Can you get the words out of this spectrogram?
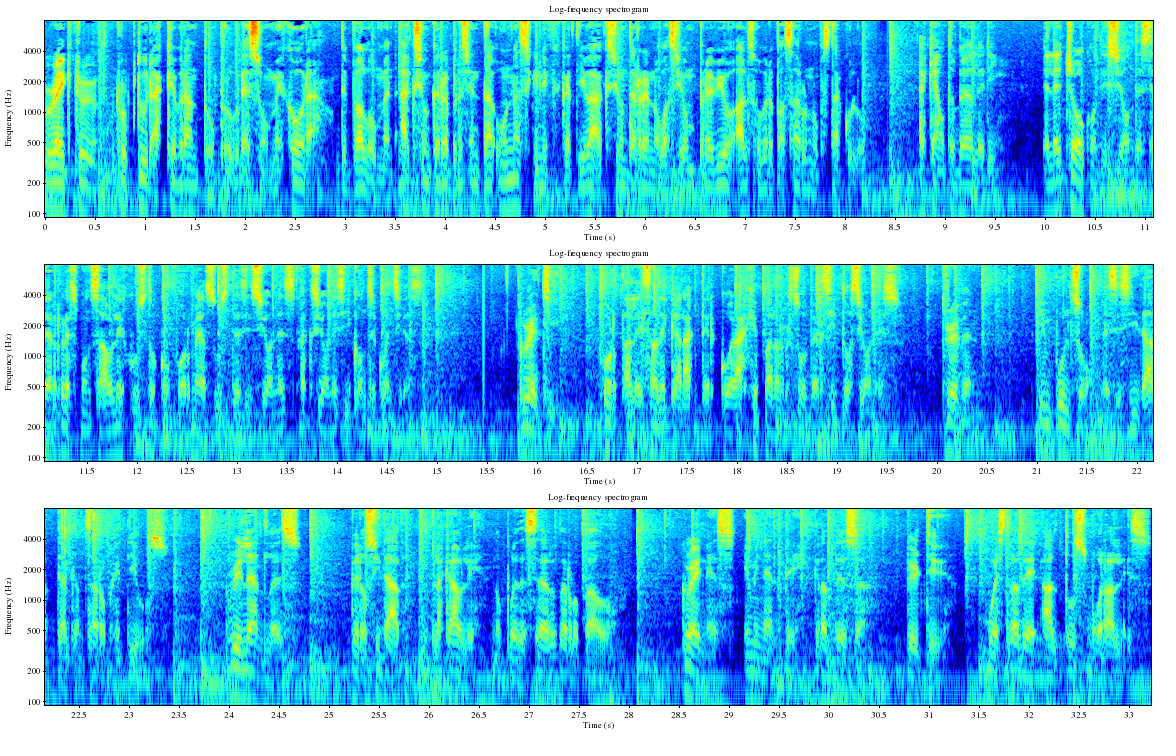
Breakthrough, ruptura, quebranto, progreso, mejora, development, acción que representa una significativa acción de renovación previo al sobrepasar un obstáculo. Accountability, el hecho o condición de ser responsable justo conforme a sus decisiones, acciones y consecuencias. Gritty, fortaleza de carácter, coraje para resolver situaciones. Driven, impulso, necesidad de alcanzar objetivos. Relentless, velocidad, implacable, no puede ser derrotado. Greatness, eminente, grandeza. Virtue, muestra de altos morales.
